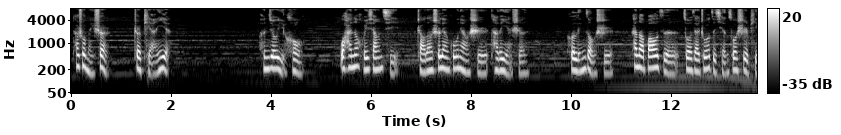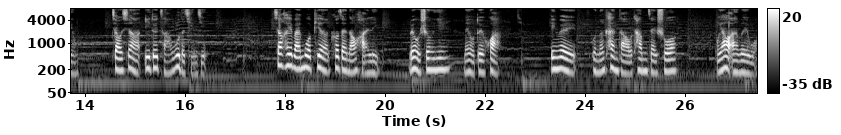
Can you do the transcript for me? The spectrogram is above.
他说没事儿，这儿便宜。很久以后，我还能回想起找到失恋姑娘时她的眼神，和临走时看到包子坐在桌子前做视频，脚下一堆杂物的情景，像黑白默片刻在脑海里，没有声音，没有对话。因为我能看到他们在说：“不要安慰我。”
